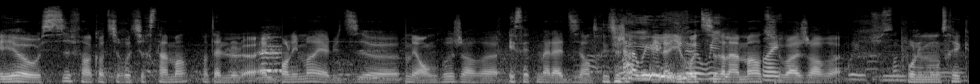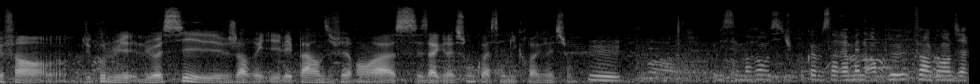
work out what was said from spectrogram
Et euh, aussi, enfin, quand il retire sa main, quand elle, le- elle prend les mains et elle lui dit, euh, mais en gros, genre, euh, et cette maladie, un truc genre. Ah oui, et là, il retire oui. la main, Ouais. tu vois, genre, euh, oui, tu sens pour lui montrer que, enfin, du coup, lui, lui aussi, genre, il est pas indifférent à ses agressions, quoi, à ses micro-agressions. Mm. Mais c'est marrant aussi, du coup, comme ça ramène un peu, enfin, comment dire,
